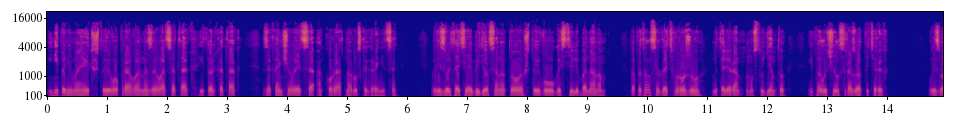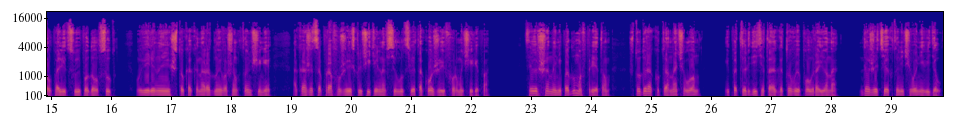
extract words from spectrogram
И не понимает, что его право называться так и только так заканчивается аккуратно русской границе. В результате обиделся на то, что его угостили бананом, попытался дать в рожу нетолерантному студенту и получил сразу от пятерых. Вызвал полицию и подал в суд уверенный, что, как и на родной Вашингтонщине, окажется прав уже исключительно в силу цвета кожи и формы черепа. Совершенно не подумав при этом, что драку-то начал он, и подтвердить это готовые полрайона, даже те, кто ничего не видел.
